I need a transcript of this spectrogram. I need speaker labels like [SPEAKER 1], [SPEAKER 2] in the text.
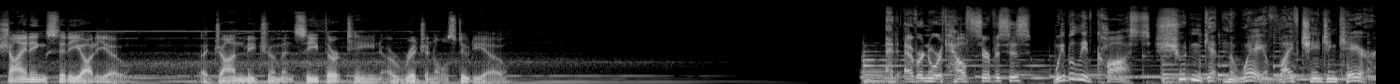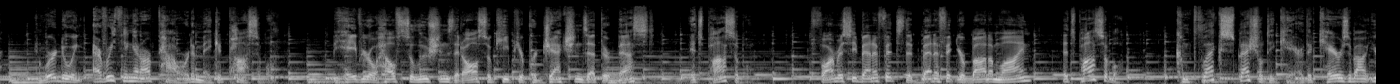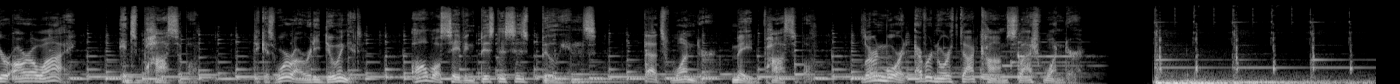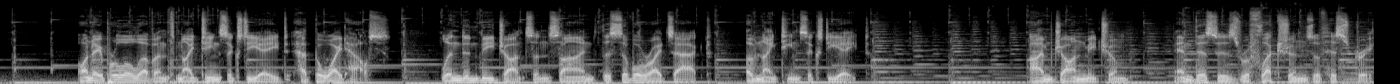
[SPEAKER 1] Shining City Audio, a Jon Meacham and C13 original studio.
[SPEAKER 2] At Evernorth Health Services, we believe costs shouldn't get in the way of life changing care, and we're doing everything in our power to make it possible. Behavioral health solutions that also keep your projections at their best? It's possible. Pharmacy benefits that benefit your bottom line? It's possible. Complex specialty care that cares about your ROI? It's possible. Because we're already doing it. All while saving businesses billions. That's Wonder made possible. Learn more at evernorth.com/wonder.
[SPEAKER 1] On April 11, 1968, at the White House, Lyndon B. Johnson signed the Civil Rights Act of 1968. I'm Jon Meacham, and this is Reflections of History.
